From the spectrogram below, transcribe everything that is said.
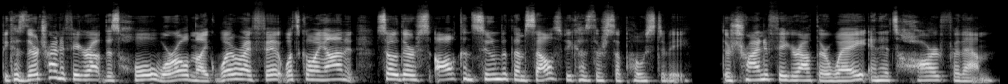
because they're trying to figure out this whole world and like, where do I fit? What's going on? And so they're all consumed with themselves because they're supposed to be. They're trying to figure out their way, and it's hard for them.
